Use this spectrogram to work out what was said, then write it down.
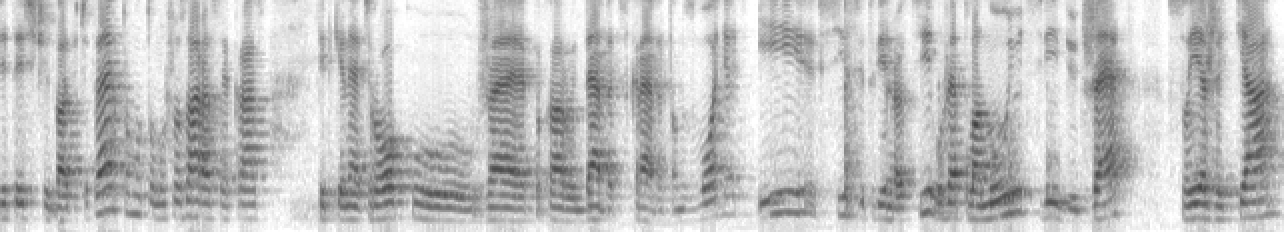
2024-му, тому що зараз якраз під кінець року вже, як то кажуть, дебет з кребетом зводять, і всі світові гравці вже планують свій бюджет, своє життя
